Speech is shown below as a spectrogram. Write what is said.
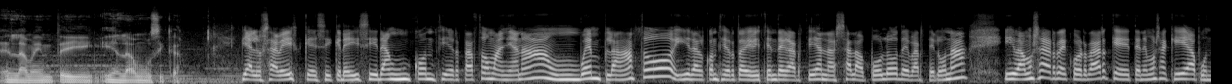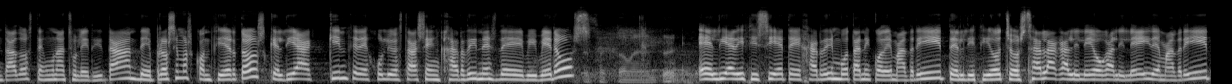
en la mente y, en la música. Ya lo sabéis que si queréis ir a un conciertazo mañana, un buen planazo, ir al concierto de Vicente García en la Sala Apolo de Barcelona. Y vamos a recordar que tenemos aquí apuntados, tengo una chuletita de próximos conciertos, que el día 15 de julio estás en Jardines de Viveros. Exactamente. El día 17 Jardín Botánico de Madrid, el 18 Sala Galileo Galilei de Madrid,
